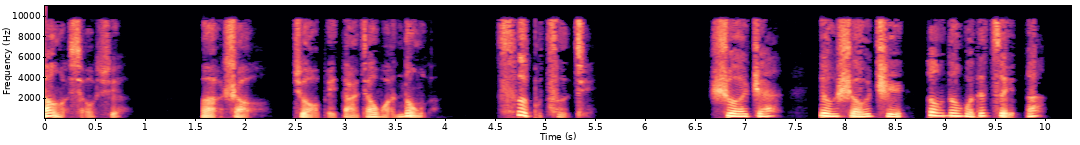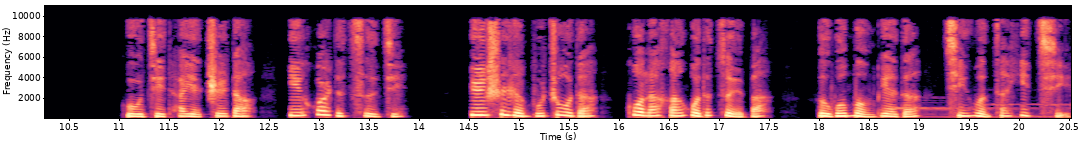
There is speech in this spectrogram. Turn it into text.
样啊，小雪？马上就要被大家玩弄了，刺不刺激？说着，用手指逗弄我的嘴巴。估计他也知道一会儿的刺激。于是忍不住的过来喊我的嘴巴，和我猛烈的亲吻在一起。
